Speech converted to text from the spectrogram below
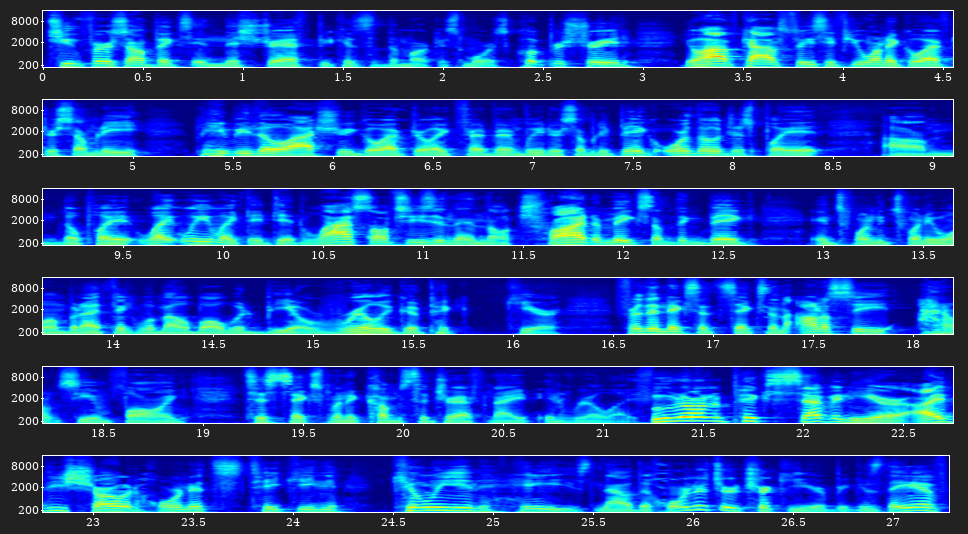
two first round picks in this draft because of the Marcus Morris Clippers trade. You'll have cap space if you want to go after somebody. Maybe they'll actually go after like Fred VanVleet or somebody big, or they'll just play it. Um, they'll play it lightly like they did last offseason, and they'll try to make something big in 2021. But I think LaMelo Ball would be a really good pick here for the Knicks at six. And honestly, I don't see him falling to six when it comes to draft night in real life. Moving on to pick seven here, I have the Charlotte Hornets taking Killian Hayes. Now, the Hornets are tricky here because they have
